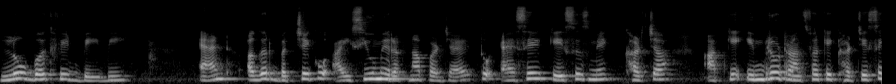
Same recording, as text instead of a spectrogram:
low birth weight baby and अगर बच्चे को आईसीयू में रखना पड़ जाए तो ऐसे केसेस में खर्चा आपके इम्ब्रियो ट्रांसफ़र के खर्चे से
